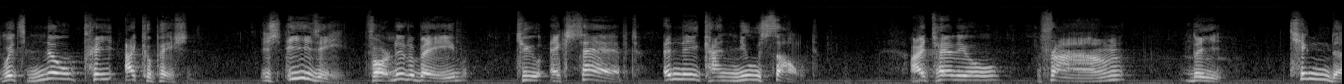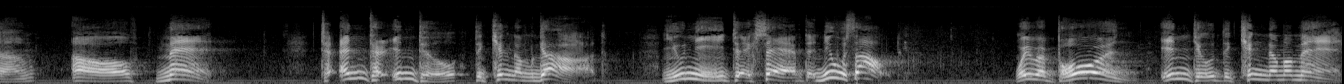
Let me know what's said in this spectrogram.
with no preoccupation. It's easy for a little babe to accept any kind of new thought. I tell you, from the kingdom of man to enter into the kingdom of God you need to accept a new thought. We were born into the kingdom of man,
